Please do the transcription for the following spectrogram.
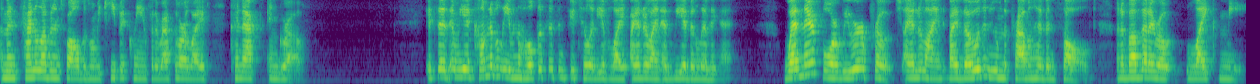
And then 10, 11, and 12 is when we keep it clean for the rest of our life, connect, and grow. It says, and we had come to believe in the hopelessness and futility of life, I underline, as we had been living it. When therefore we were approached, I underlined, by those in whom the problem had been solved. And above that I wrote, like me.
